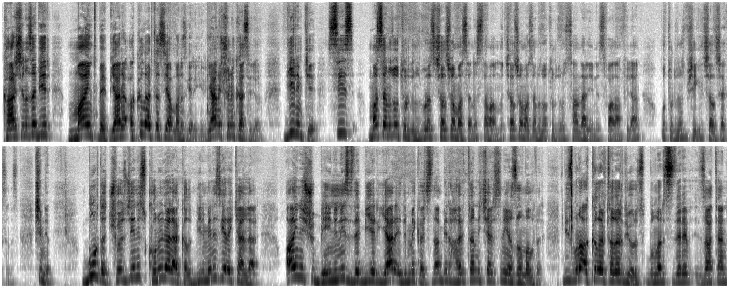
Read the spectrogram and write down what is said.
karşınıza bir mind map yani akıl haritası yapmanız gerekir. Yani şunu kastediyorum. Diyelim ki siz masanıza oturdunuz. Burası çalışma masanız tamam mı? Çalışma masanıza oturdunuz. Sandalyeniz falan filan. Oturdunuz bir şekilde çalışacaksınız. Şimdi burada çözeceğiniz konuyla alakalı bilmeniz gerekenler aynı şu beyninizde bir yer edinmek açısından bir haritanın içerisine yazılmalıdır. Biz buna akıl haritaları diyoruz. Bunları sizlere zaten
